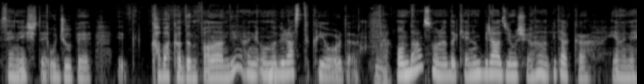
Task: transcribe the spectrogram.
Seni işte ucube e, kaba kadın falan diye hani ona hmm. biraz tıkıyor orada. Hmm. Ondan sonra da Karen biraz yumuşuyor. Ha bir dakika yani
